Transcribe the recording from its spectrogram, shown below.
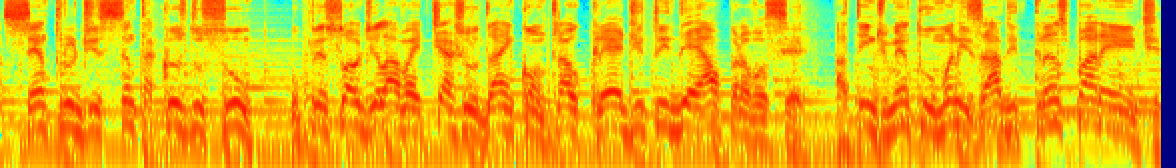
centro de Santa Cruz do Sul. O pessoal de lá vai te ajudar a encontrar o crédito ideal para você. Atendimento humanizado e transparente.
